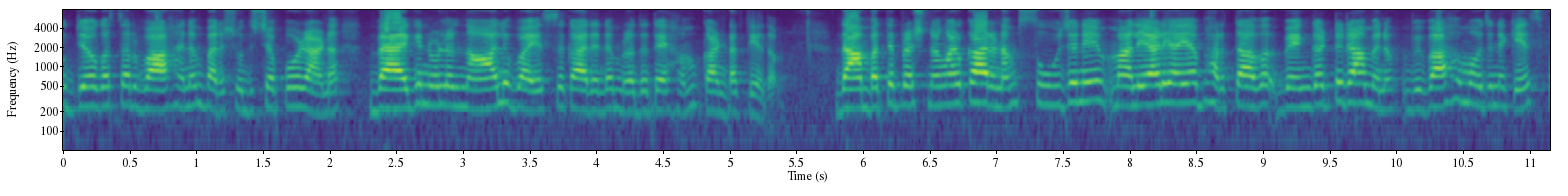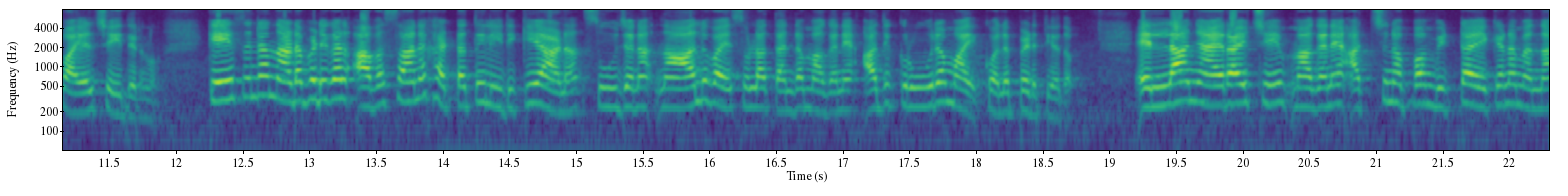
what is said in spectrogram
ഉദ്യോഗസ്ഥർ വാഹനം പരിശോധിച്ചപ്പോഴാണ് ബാഗിനുള്ളിൽ നാല് വയസ്സുകാരന്റെ മൃതദേഹം കണ്ടെത്തിയത്. ദാമ്പത്യ പ്രശ്നങ്ങൾ കാരണം സൂചനയും മലയാളിയായ ഭർത്താവ് വെങ്കട്ടരാമനും വിവാഹമോചന കേസ് ഫയൽ ചെയ്തിരുന്നു. കേസിന്റെ നടപടികൾ അവസാന ഘട്ടത്തിൽ ഇരിക്കെയാണ് സൂചന നാലു വയസ്സുള്ള തന്റെ മകനെ അതിക്രൂരമായി കൊലപ്പെടുത്തിയത്. എല്ലാ ഞായറാഴ്ചയും മകനെ അച്ഛനൊപ്പം വിട്ടയക്കണമെന്ന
